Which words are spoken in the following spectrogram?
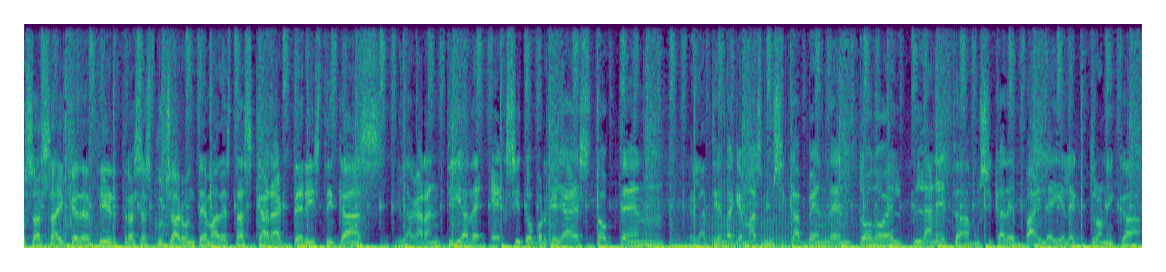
Cosas hay que decir tras escuchar un tema de estas características y la garantía de éxito porque ya es top 10 en la tienda que más música vende en todo el planeta, música de baile y electrónica.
